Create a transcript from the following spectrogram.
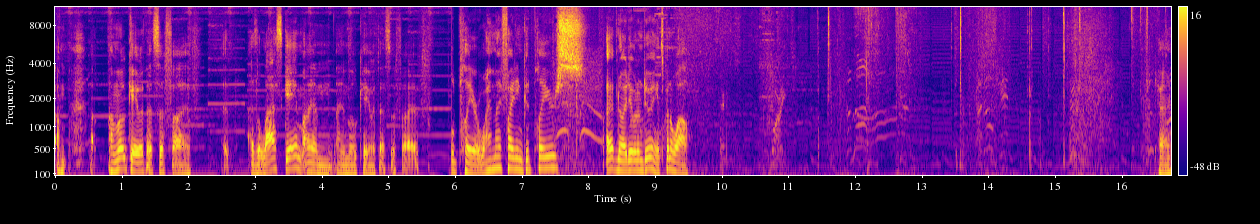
I'm I'm okay with SF5. As a last game, I am I am okay with SF5. Old player. Why am I fighting good players? I have no idea what I'm doing. It's been a while. Okay.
